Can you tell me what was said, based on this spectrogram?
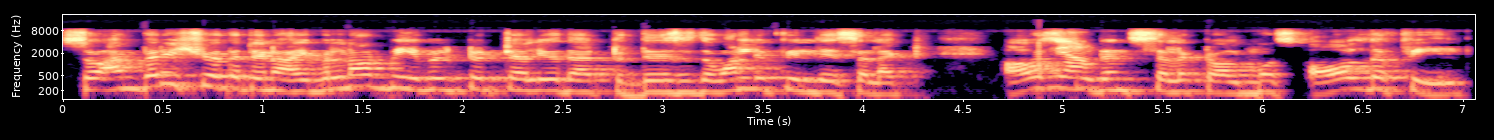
So I'm very sure that you know I will not be able to tell you that this is the only field they select. Our yeah. students select almost all the field.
